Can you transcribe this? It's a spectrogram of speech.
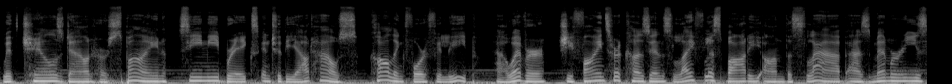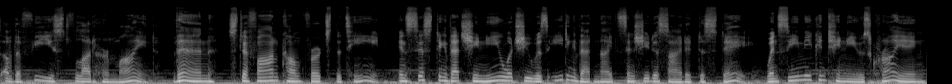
With chills down her spine, Simi breaks into the outhouse, calling for Philippe. However, she finds her cousin's lifeless body on the slab as memories of the feast flood her mind. Then, Stefan comforts the teen, insisting that she knew what she was eating that night since she decided to stay. When Simi continues crying,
